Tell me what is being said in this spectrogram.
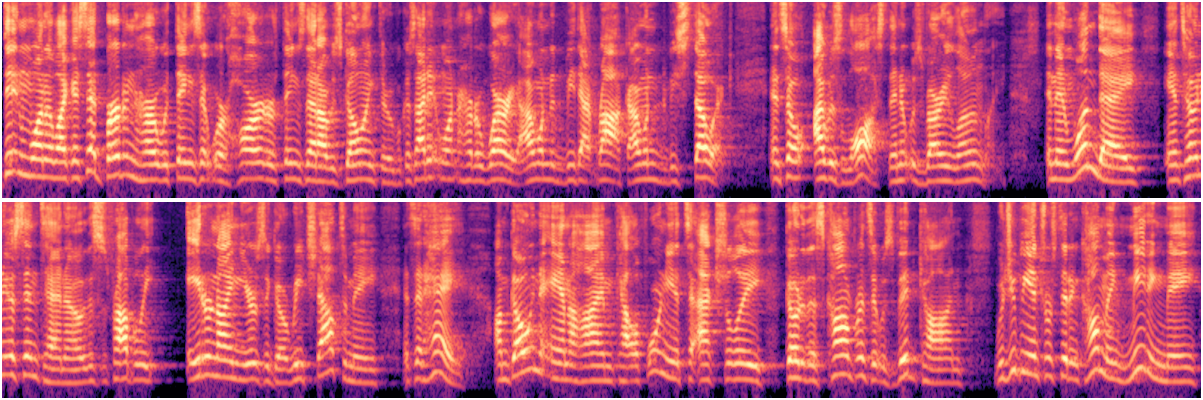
didn't want to, like I said, burden her with things that were hard or things that I was going through because I didn't want her to worry. I wanted to be that rock. I wanted to be stoic. And so I was lost and it was very lonely. And then one day, Antonio Centeno, this is probably eight or nine years ago, reached out to me and said, Hey, I'm going to Anaheim, California to actually go to this conference. It was VidCon. Would you be interested in coming, meeting me,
